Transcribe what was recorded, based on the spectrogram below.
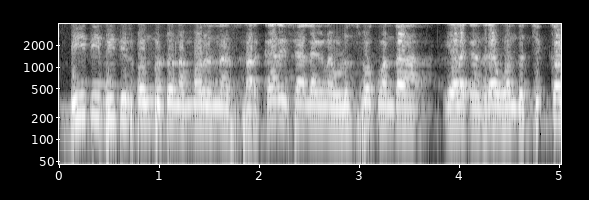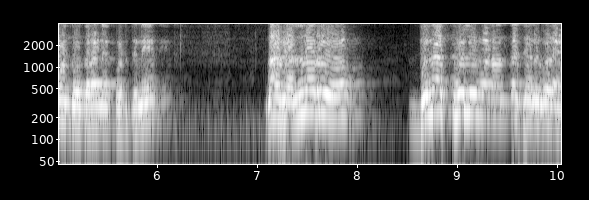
ಬೀದಿ ಬೀದಿಲಿ ಬಂದ್ಬಿಟ್ಟು ನಮ್ಮವ್ರನ್ನ ಸರ್ಕಾರಿ ಶಾಲೆಗಳನ್ನ ಉಳಿಸ್ಬೇಕು ಅಂತ ಹೇಳಕಂದ್ರೆ ಒಂದು ಚಿಕ್ಕ ಒಂದು ಉದಾಹರಣೆ ಕೊಡ್ತೀನಿ. ನಾವೆಲ್ಲರೂ ದಿನ ಕೂಲಿ ಮಾಡುವಂತ ಜನಗಳೇ.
